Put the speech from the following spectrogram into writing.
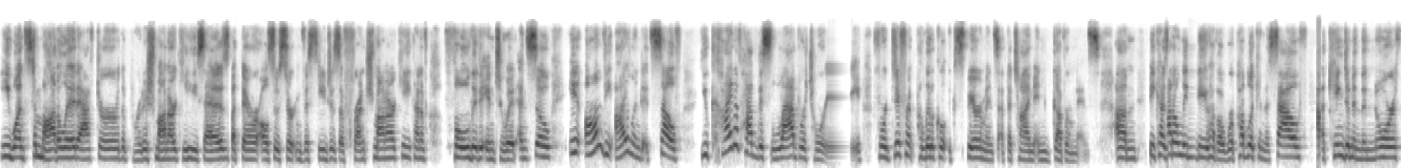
he wants to model it after the British monarchy, he says, but there are also certain vestiges of French monarchy kind of folded into it. And so, it, on the island itself, you kind of have this laboratory for different political experiments at the time in governments. Um, because not only do you have a republic in the south, a kingdom in the north,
